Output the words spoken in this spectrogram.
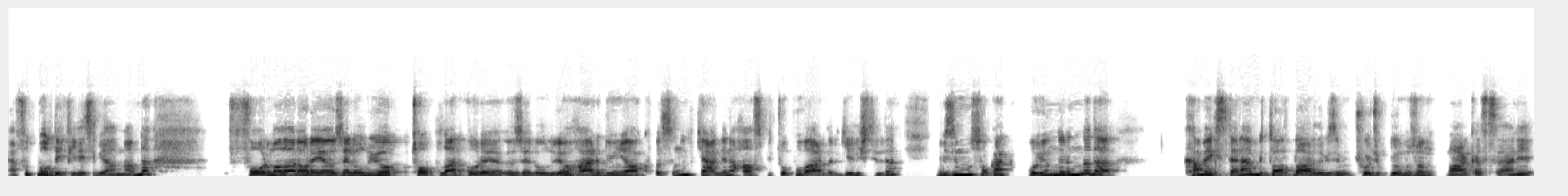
Yani futbol defilesi bir anlamda. Formalar oraya özel oluyor, toplar oraya özel oluyor. Her Dünya Kupası'nın kendine has bir topu vardır geliştirilen. Bizim bu sokak oyunlarında da Kamex denen bir top vardı bizim çocukluğumuzun markası. Hani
